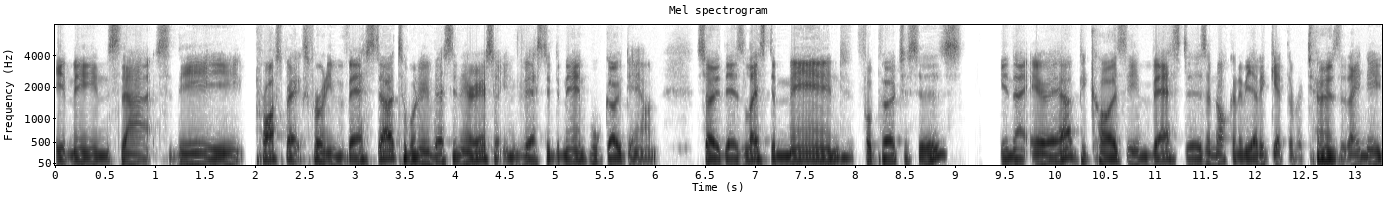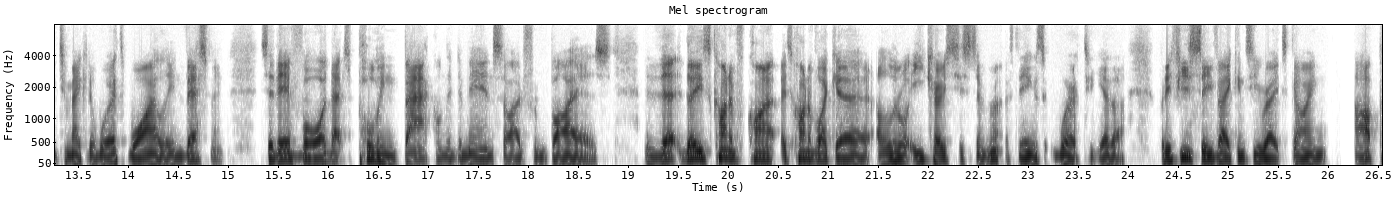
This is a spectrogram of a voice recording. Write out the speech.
it means that the prospects for an investor to want to invest in the area, so investor demand will go down. So there's less demand for purchases in that area because the investors are not going to be able to get the returns that they need to make it a worthwhile investment. So therefore, that's pulling back on the demand side from buyers. And that, these kind of kind of it's kind of like a, a little ecosystem of things that work together. But if you see vacancy rates going up,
